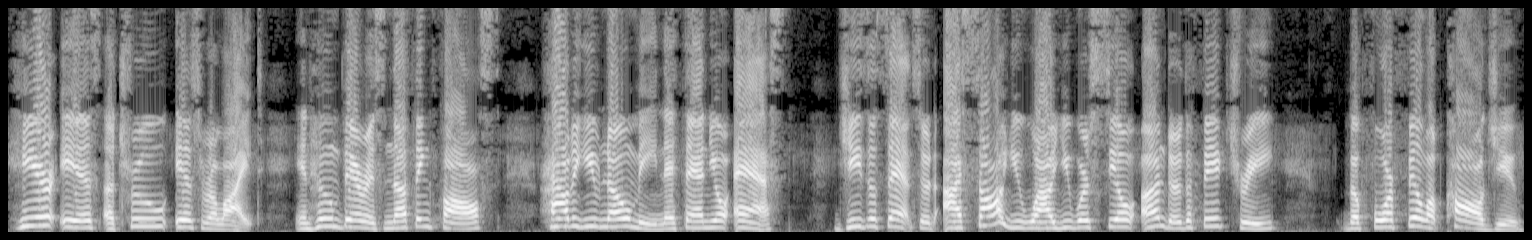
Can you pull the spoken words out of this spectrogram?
Here is a true Israelite, in whom there is nothing false. How do you know me? Nathanael asked. Jesus answered, I saw you while you were still under the fig tree before Philip called you.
